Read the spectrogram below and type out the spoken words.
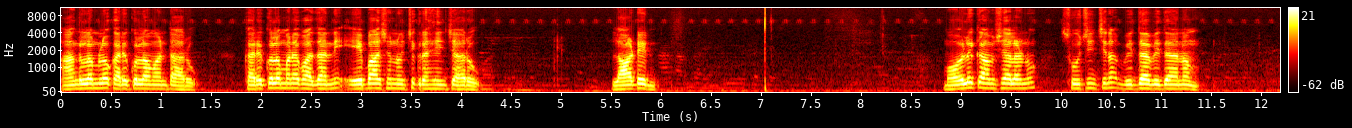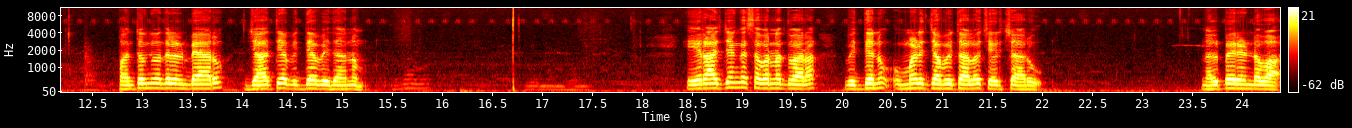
ఆంగ్లంలో కరికులం అంటారు కరికులం అనే పదాన్ని ఏ భాష నుంచి గ్రహించారు? లాటిన్. మౌలిక అంశాలను సూచించిన విద్యా విధానం. పంతొమ్మిది వందల ఎనభై ఆరు జాతీయ విద్యా విధానం. ఏ రాజ్యాంగ సవరణ ద్వారా విద్యను ఉమ్మడి జాబితాలో చేర్చారు? నలభై రెండవ.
